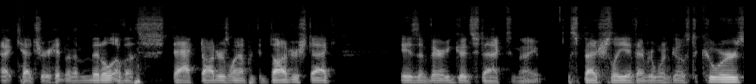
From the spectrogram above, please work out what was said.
at catcher, hitting in the middle of a stacked Dodgers lineup. Like the Dodger stack is a very good stack tonight, especially if everyone goes to Coors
